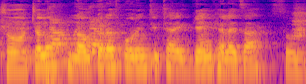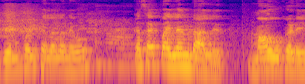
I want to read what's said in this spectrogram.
सो चलो लवकरच पोरींची इच्छा आहे गेम खेळायचा. सो गेम पण खेळायला नेऊ. हा. कसं आहे पहिल्यांदा आलेत. माऊकडे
